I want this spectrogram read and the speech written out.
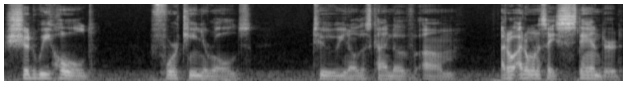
should we hold 14 year olds to you know this kind of um, I don't I don't want to say standard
